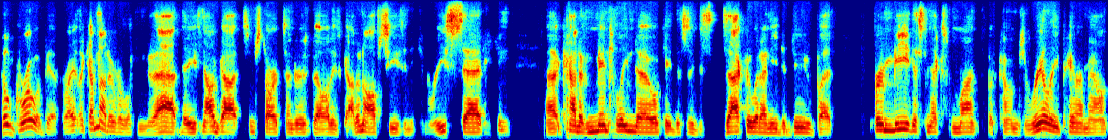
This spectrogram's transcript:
he'll grow a bit, right? Like I'm not overlooking that that he's now got some starts under his belt. He's got an off season. He can reset. He can uh, kind of mentally know, okay, this is exactly what I need to do. But for me, this next month becomes really paramount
